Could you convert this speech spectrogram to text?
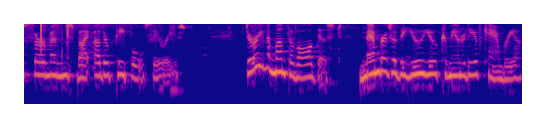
Sermons by Other People series. During the month of August, members of the UU community of Cambria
